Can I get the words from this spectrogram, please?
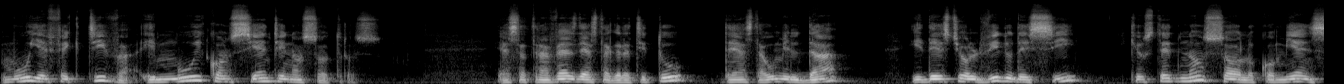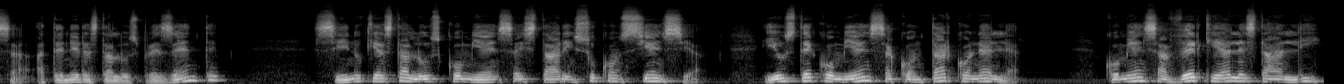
muito efetiva e muito consciente em nós es a través de esta gratitud, de esta humildad y de este olvido de sí que usted no solo comienza a tener esta luz presente, sino que esta luz comienza a estar en su conciencia y usted comienza a contar con ella, comienza a ver que ella está allí.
